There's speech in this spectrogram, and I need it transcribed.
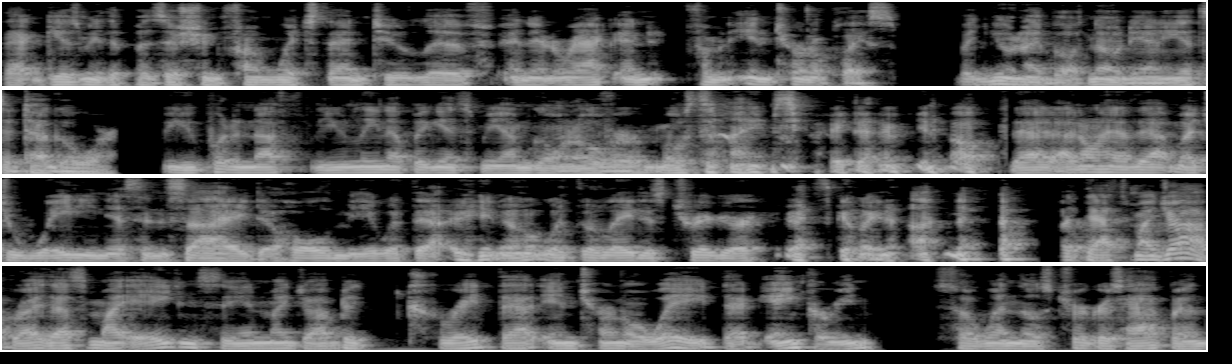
that gives me the position from which then to live and interact and from an internal place. But you and I both know, Dani, it's a tug of war. You put enough, you lean up against me, I'm going over most times, right? you know, that I don't have that much weightiness inside to hold me with that, you know, with the latest trigger that's going on. but that's my job, right? That's my agency and my job to create that internal weight, that anchoring. So when those triggers happen,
